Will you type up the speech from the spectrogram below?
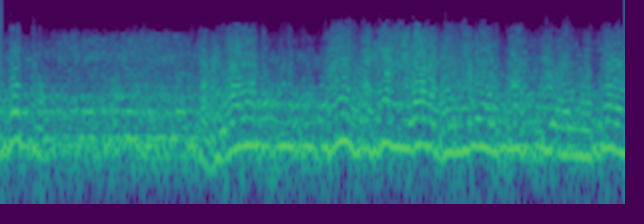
الذكر وكذلك من ذكر الله في المدينة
